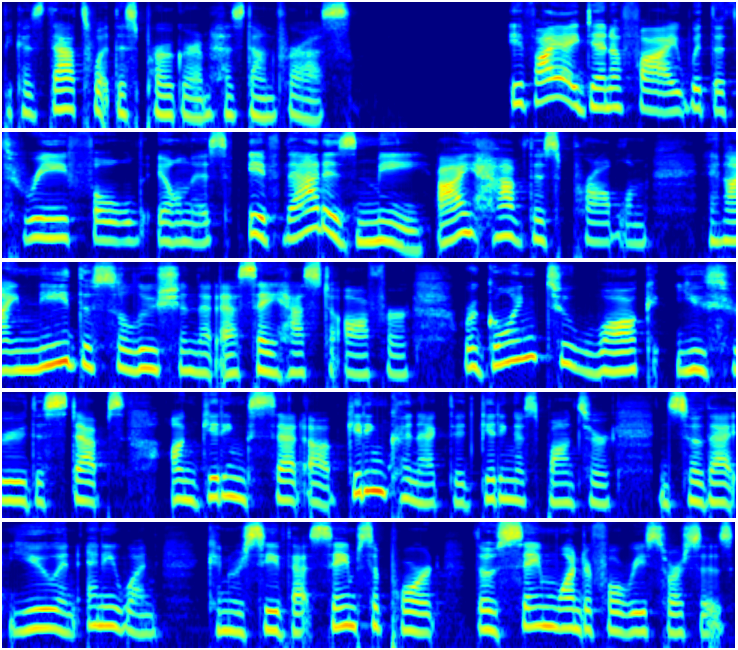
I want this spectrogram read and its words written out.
because that's what this program has done for us. If I identify with the threefold illness, if that is me, I have this problem and I need the solution that SA has to offer, we're going to walk you through the steps on getting set up, getting connected, getting a sponsor, and so that you and anyone can receive that same support, those same wonderful resources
